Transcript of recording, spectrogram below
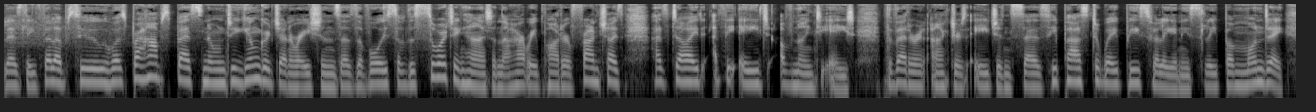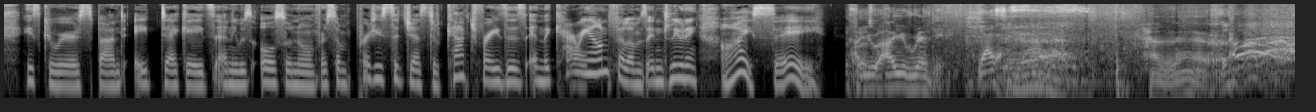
Leslie Phillips, who was perhaps best known to younger generations as the voice of the sorting hat in the Harry Potter franchise, has died at the age of 98. The veteran actor's agent says he passed away peacefully in his sleep on Monday. His career spanned eight decades, and he was also known for some pretty suggestive catchphrases in the Carry On films, including I say. Are you, are you ready? Yes. yes. Hello.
